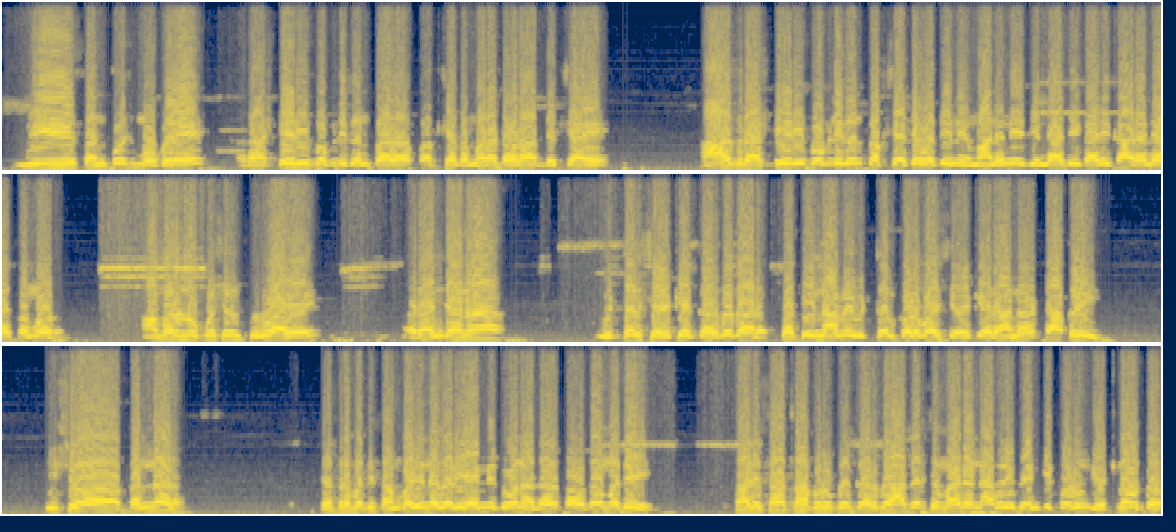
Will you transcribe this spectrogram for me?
मी संतोष मोकळे राष्ट्रीय रिपब्लिकन पक्षाचा मराठवाडा अध्यक्ष आहे. आज राष्ट्रीय रिपब्लिकन पक्षाच्या वतीने माननीय जिल्हाधिकारी कार्यालयासमोर आमरण उपोषण सुरू आहे. रंजना विठ्ठल शेळके कर्जदार पती नामे विठ्ठल कडोबा शेळके राहणार टाकळी ईश्व कन्नड छत्रपती संभाजीनगर यांनी दोन हजार चौदा मध्ये साडेसात लाख रुपये कर्ज आदर्श महिला नागरी बँकेकडून घेतलं होतं.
